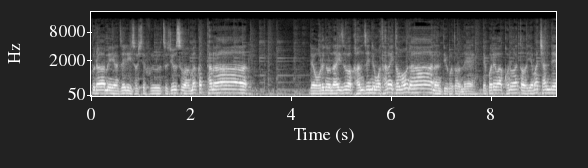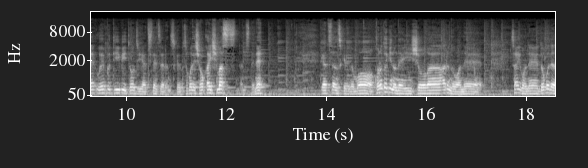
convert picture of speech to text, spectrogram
プラーメンやゼリーそしてフルーツジュースはうまかったな。で俺の内臓は完全に持たないと思うななんていうことをね。でこれはこの後山ちゃんで WebTV 当時やってたやつなんですけどそこで紹介しますなんつってね。やってたんですけれどもこの時のね印象があるのはね最後ねどこで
